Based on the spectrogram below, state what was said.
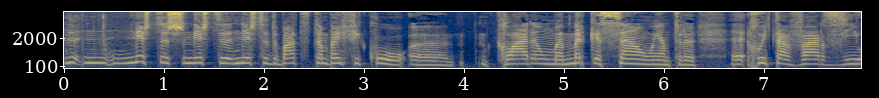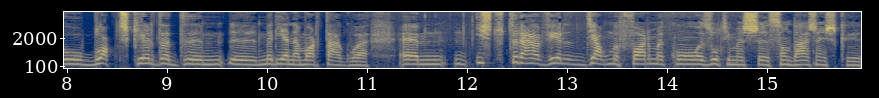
Nestes, neste, neste debate também ficou uh, clara uma marcação entre uh, Rui Tavares e o Bloco de Esquerda de uh, Mariana Mortágua. Um, isto terá a ver, de alguma forma, com as últimas sondagens que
